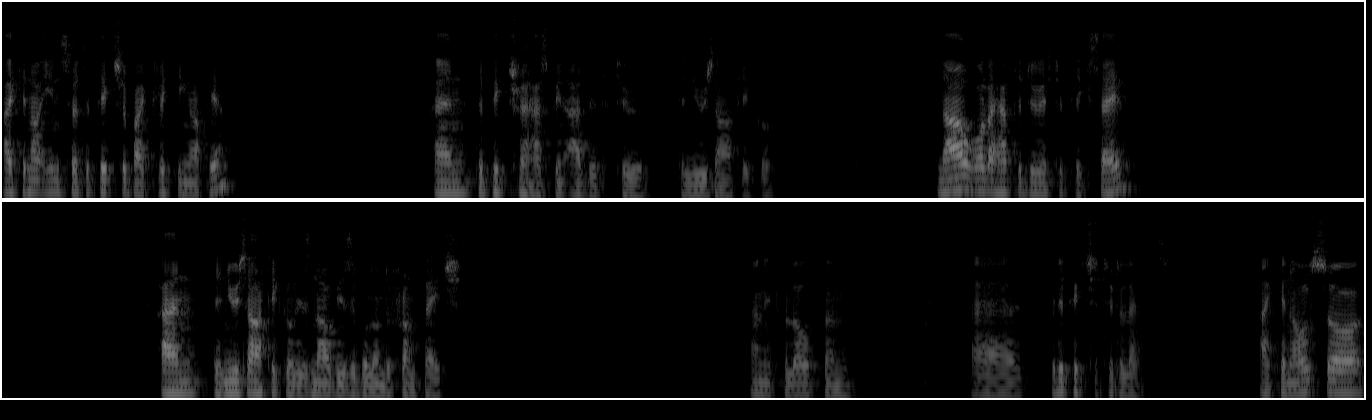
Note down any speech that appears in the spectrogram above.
I can now insert a picture by clicking up here and the picture has been added to the news article. Now all I have to do is to click save and the news article is now visible on the front page and it will open uh, with the picture to the left. I can also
